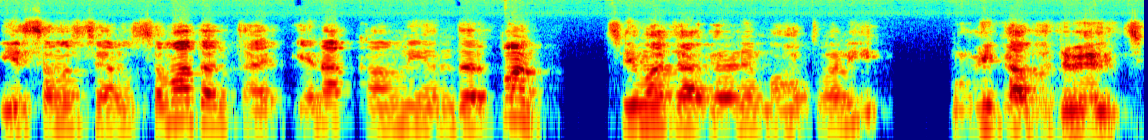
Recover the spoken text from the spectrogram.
એ સમસ્યાનું સમાધાન થાય એના કામની અંદર પણ સીમા જાગરણે મહત્વની ભૂમિકા ભજવેલી છે.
